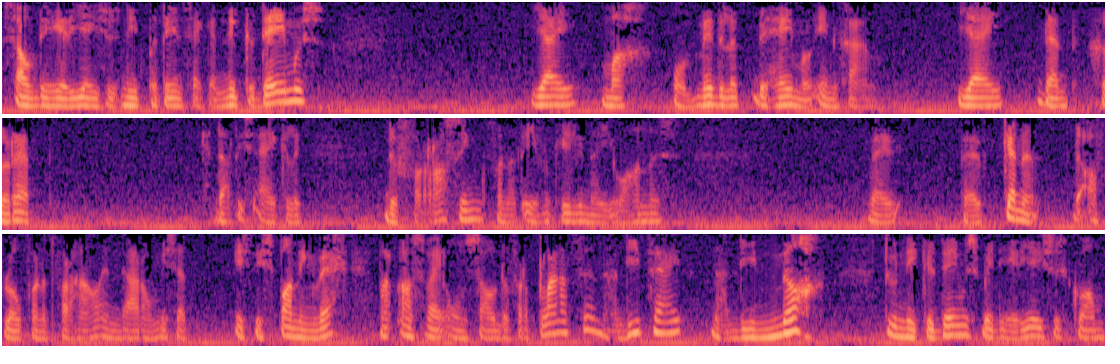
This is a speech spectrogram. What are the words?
zou de Heer Jezus niet meteen zeggen, Nicodemus, jij mag onmiddellijk de hemel ingaan. Jij bent gered. En dat is eigenlijk de verrassing van het evangelie naar Johannes. Wij, wij kennen de afloop van het verhaal en daarom is, het, is die spanning weg. Maar als wij ons zouden verplaatsen naar die tijd, naar die nacht, toen Nicodemus bij de Heer Jezus kwam,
